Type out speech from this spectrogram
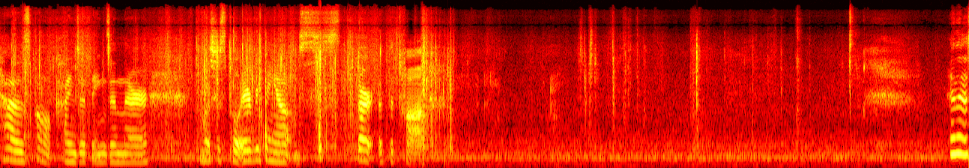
has all kinds of things in there. Let's just pull everything out and start at the top. And then it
